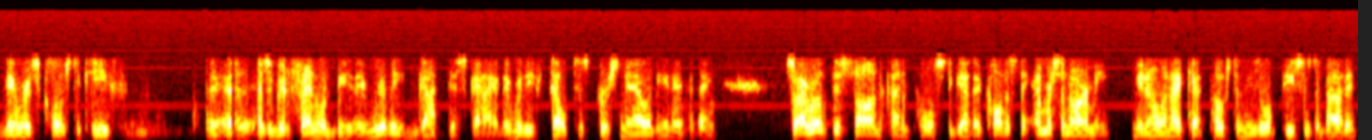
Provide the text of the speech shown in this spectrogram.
they were as close to Keith uh, as a good friend would be. They really got this guy. They really felt his personality and everything. So I wrote this song to kind of pull us together. I called us the Emerson Army, you know, and I kept posting these little pieces about it.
